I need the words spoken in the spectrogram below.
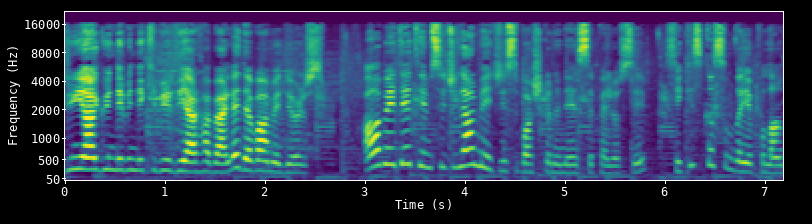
Dünya gündemindeki bir diğer haberle devam ediyoruz. ABD Temsilciler Meclisi Başkanı Nancy Pelosi, 8 Kasım'da yapılan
